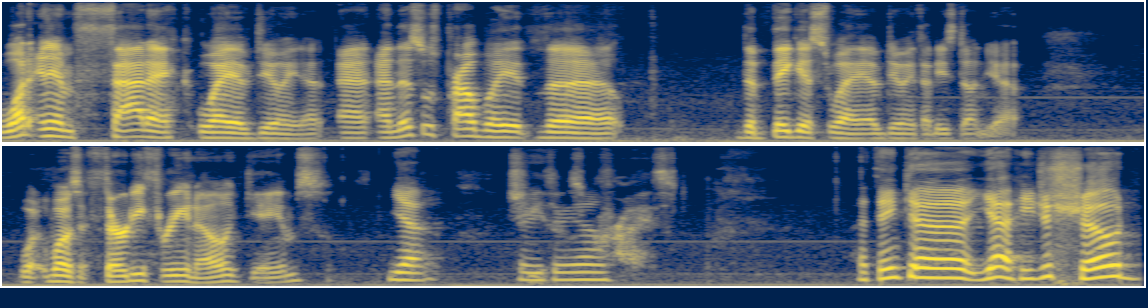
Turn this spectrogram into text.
what an emphatic way of doing it. And and this was probably the the biggest way of doing it that he's done yet. What, what was it? Thirty three and zero in games. yeah. Jesus 33-0. Christ. I think, uh, yeah, he just showed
